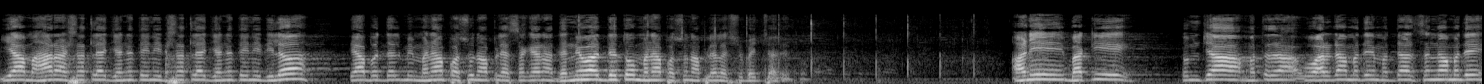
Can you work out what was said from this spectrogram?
या महाराष्ट्रातल्या जनतेने देशातल्या जनतेने दिलं. त्याबद्दल मी मनापासून आपल्या सगळ्यांना धन्यवाद देतो मनापासून आपल्याला शुभेच्छा देतो. आणि बाकी तुमच्या मतदार वार्डामध्ये मतदारसंघामध्ये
